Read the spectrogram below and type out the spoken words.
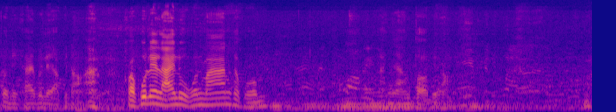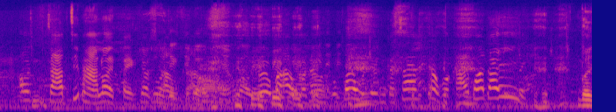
ตัวนี้ขายไปแล้วพี่น้องอะขอบคุณหลายๆลูกมันมานครับผมอันยังต่อพี่น้อง เอาสามสิบห้าร้อยแปดเจ้าสิเอาเออมาเอามาเอาเบ้าเล่นกระซ่างเจ้าก็ขายบ่ได้เบิ้ง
